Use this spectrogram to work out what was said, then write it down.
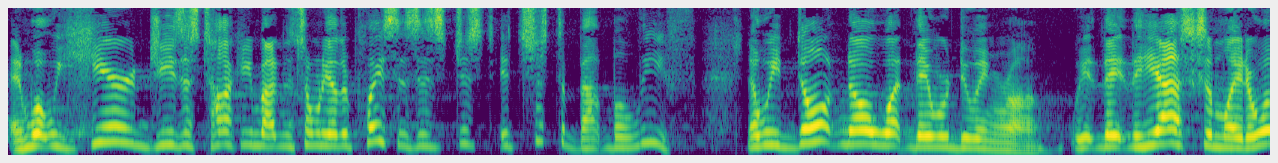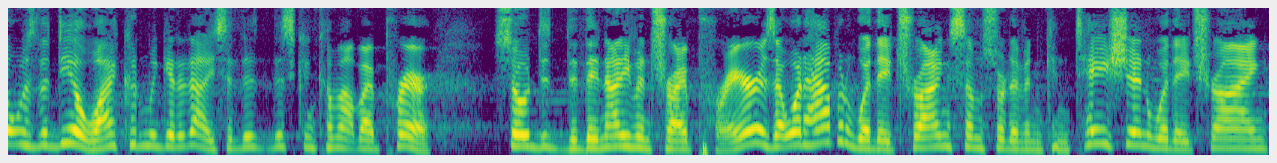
and what we hear Jesus talking about in so many other places is just, it's just about belief. Now, we don't know what they were doing wrong. We, they, he asks them later, what was the deal? Why couldn't we get it out? He said, this, this can come out by prayer. So, did, did, they not even try prayer? Is that what happened? Were they trying some sort of incantation? Were they trying,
